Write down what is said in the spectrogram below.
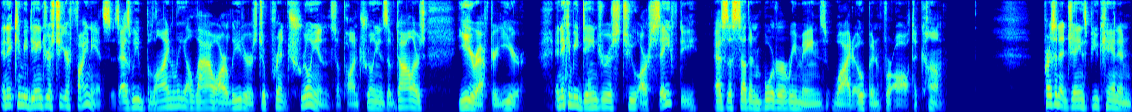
And it can be dangerous to your finances as we blindly allow our leaders to print trillions upon trillions of dollars year after year. And it can be dangerous to our safety as the southern border remains wide open for all to come. President James Buchanan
